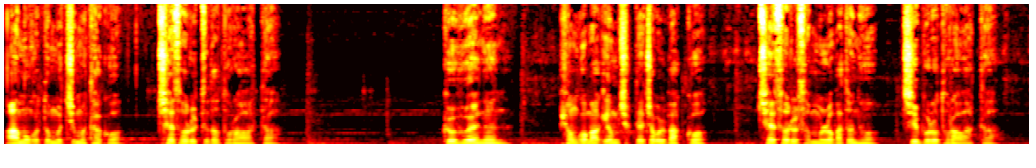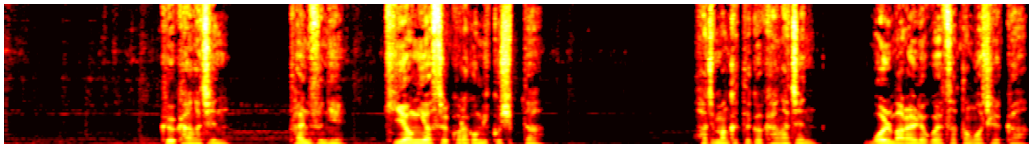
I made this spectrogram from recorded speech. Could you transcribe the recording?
아무것도 묻지 못하고 채소를 뜯어 돌아왔다. 그 후에는 평범하게 음식 대접을 받고 채소를 선물로 받은 후 집으로 돌아왔다. 그 강아진 단순히 기영이었을 거라고 믿고 싶다. 하지만 그때 그 강아진 뭘 말하려고 했었던 것일까?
